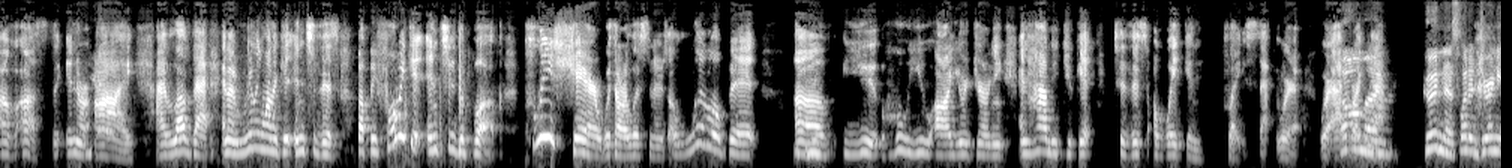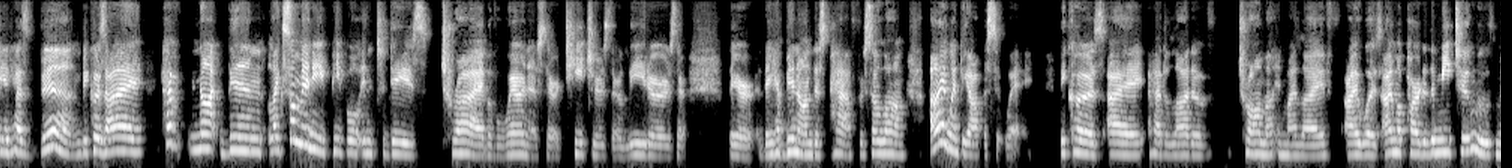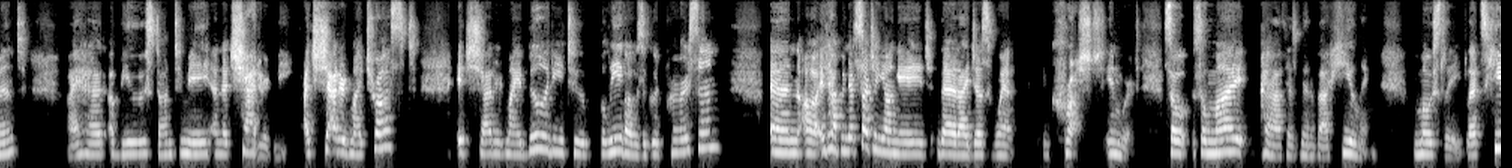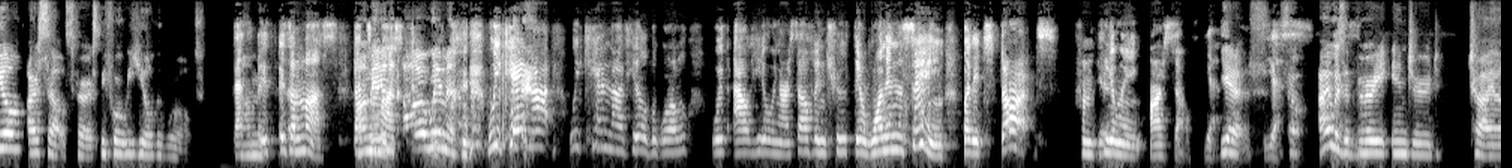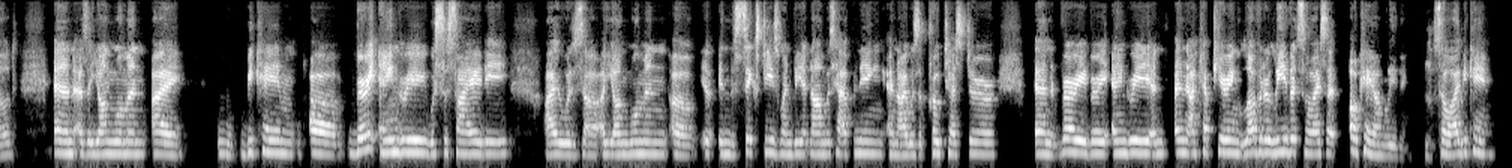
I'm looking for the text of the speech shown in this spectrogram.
of us, the inner eye. I love that. And I really want to get into this. But before we get into the book, please share with our listeners a little bit mm-hmm. of you, who you are, your journey, and how did you get to this awaken place that we're we're at oh right my now. goodness what a journey it has been because i have not been like so many people in today's tribe of awareness There are teachers there are leaders they're they're they have been on this path for so long. I went the opposite way because i had a lot of trauma in my life. I was i'm a part of the me too movement. I had abuse done to me and it shattered me. It shattered my trust. It shattered my ability to believe I was a good person. And uh, it happened at such a young age that I just went crushed inward. So, so my path has been about healing, mostly. Let's heal ourselves first before we heal the world. That's it, it's a must. That's Amen. a must. All women. we cannot we cannot heal the world without healing ourselves. In truth, they're one and the same, but it starts from yes. healing ourselves. Yes. Yes. Yes. So I was yes. a very injured child, and as a young woman, I became uh, very angry with society. I was uh, a young woman uh, in the 60s when Vietnam was happening, and I was a protester and very, very angry. And, and I kept hearing, love it or leave it. So I said, okay, I'm leaving. So I became,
